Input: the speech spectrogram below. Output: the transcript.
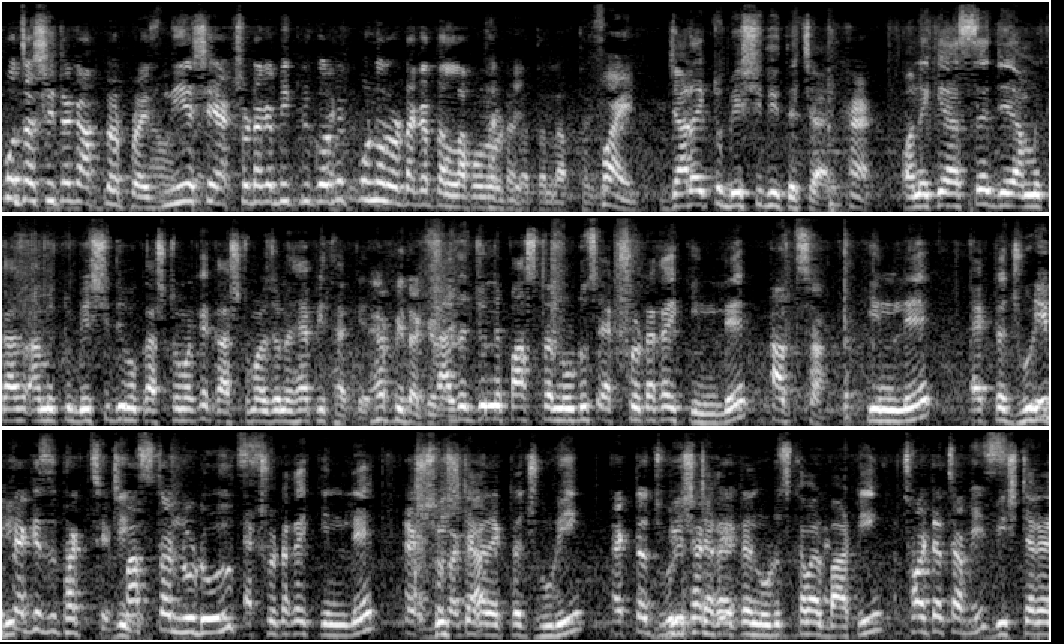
পঁচাশি টাকা আপনার প্রাইস নিয়ে সে একশো টাকা বিক্রি করবে পনেরো টাকা তার লাভ পনেরো টাকা তার লাভ ফাইন যারা একটু বেশি দিতে চায় হ্যাঁ। অনেকে আছে যে আমি আমি একটু বেশি দিব কাস্টমারকে কাস্টমার জন্য হ্যাপি থাকে। হ্যাপি থাকে। তাদের জন্য পাঁচটা নুডলস একশো টাকায় কিনলে আচ্ছা। কিনলে একটা ঝুড়ি এই প্যাকেজে থাকছে। পাঁচটা নুডলস একশো টাকায় কিনলে 100 বিশ টাকা। টাকার একটা ঝুড়ি একটা ঝুড়ি বিশ টাকার একটা নুডলস খাবার বাটি ছয়টা চামিচ বিশ টাকার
